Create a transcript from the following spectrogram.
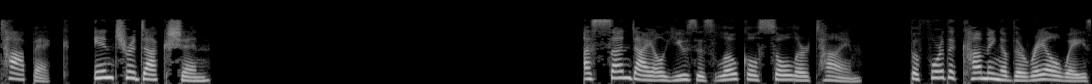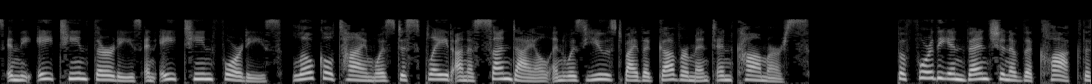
Topic. Introduction A sundial uses local solar time. Before the coming of the railways in the 1830s and 1840s, local time was displayed on a sundial and was used by the government and commerce. Before the invention of the clock the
